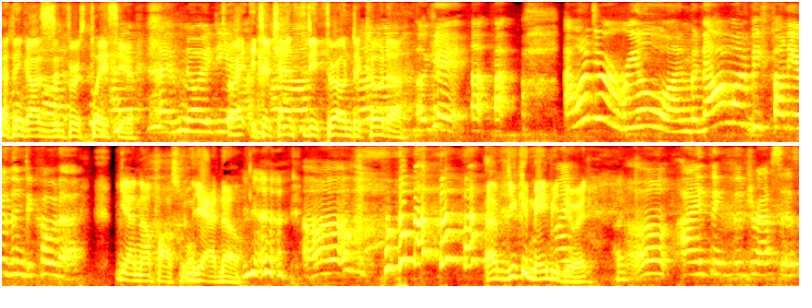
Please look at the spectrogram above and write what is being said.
I think ours is in first place I here. have, I have no idea. All right, it's your chance to Uh, dethrone Dakota. uh, okay, uh, uh, I want to do a real one, but now I want to be funnier than Dakota. yeah, not possible. yeah, no. Uh, Um, you can maybe do it. uh, I think the dress says.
